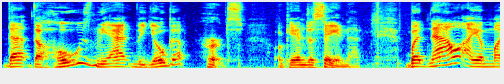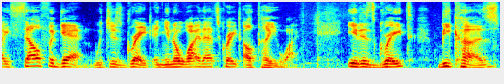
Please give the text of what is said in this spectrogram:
That the hose and the the yoga hurts. Okay, I'm just saying that. But now I am myself again, which is great. And you know why that's great? I'll tell you why. It is great because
